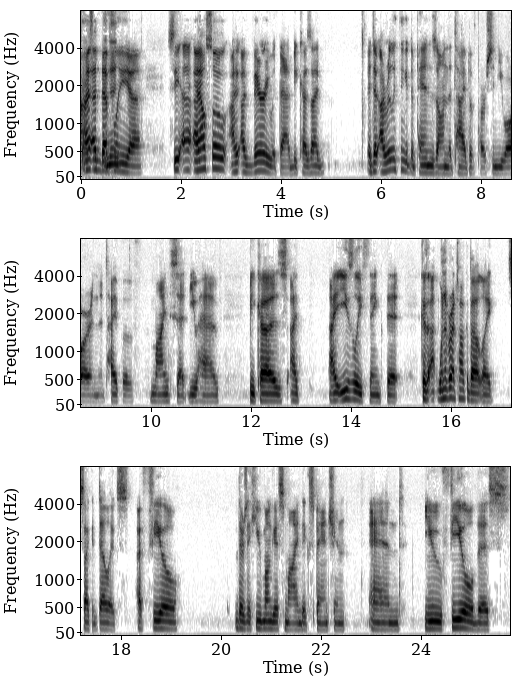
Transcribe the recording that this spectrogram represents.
Gotcha. I, I, definitely then, uh, see. I, I also I, I, vary with that because I it, I really think it depends on the type of person you are and the type of mindset you have because I I easily think that because whenever I talk about like psychedelics, I feel there's a humongous mind expansion and you feel this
